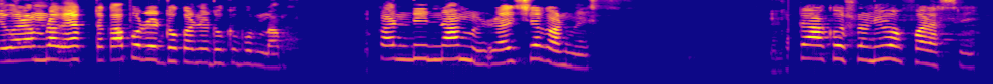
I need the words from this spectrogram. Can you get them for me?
এবার আমরা একটা কাপড়ের দোকানে ঢুকে পড়লাম। দোকানটির নাম রাইসা গার্মেন্টস। একটা আকর্ষণীয় অফার আছে।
